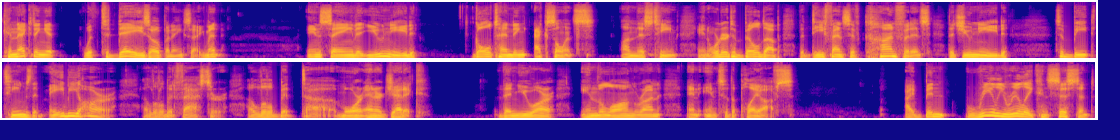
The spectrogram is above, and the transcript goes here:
connecting it with today's opening segment in saying that you need goaltending excellence on this team in order to build up the defensive confidence that you need to beat teams that maybe are a little bit faster, a little bit uh, more energetic than you are in the long run and into the playoffs. I've been really, really consistent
